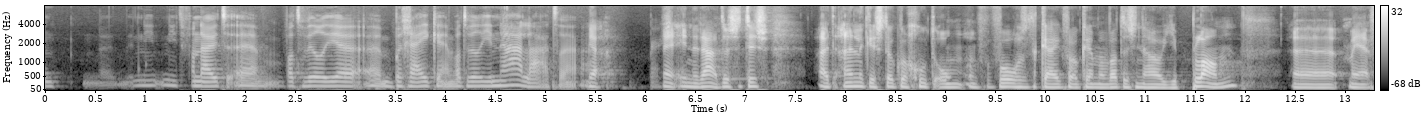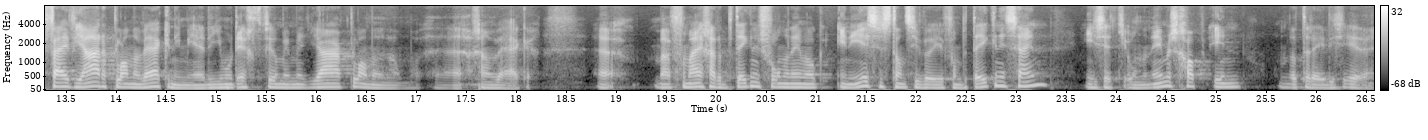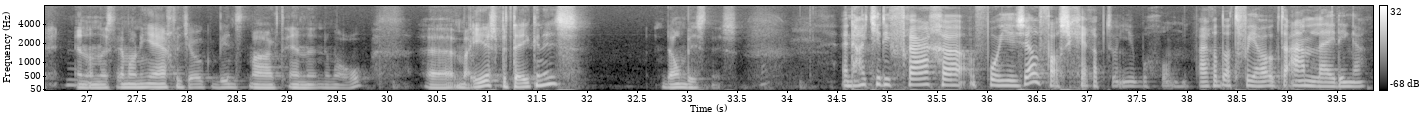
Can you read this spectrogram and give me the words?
niet, niet vanuit uh, wat wil je bereiken en wat wil je nalaten. Ja, nee, inderdaad. Dus het is uiteindelijk is het ook wel goed om, om vervolgens te kijken van oké, maar wat is nou je plan? Uh, maar ja, vijf jaren plannen werken niet meer. Je moet echt veel meer met jaarplannen dan gaan werken. maar voor mij gaat het betekenis voor ondernemen ook in eerste instantie wil je van betekenis zijn. Je zet je ondernemerschap in om dat te realiseren. En dan is het helemaal niet erg dat je ook winst maakt en noem maar op. Maar eerst betekenis, dan business. En had je die vragen voor jezelf al scherp toen je begon? Waren dat voor jou ook de aanleidingen?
